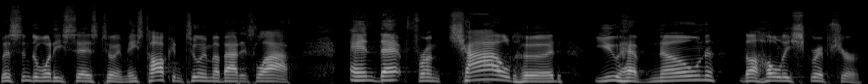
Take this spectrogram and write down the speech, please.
Listen to what he says to him. He's talking to him about his life. And that from childhood you have known the Holy Scripture,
